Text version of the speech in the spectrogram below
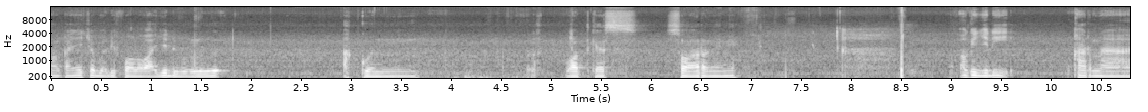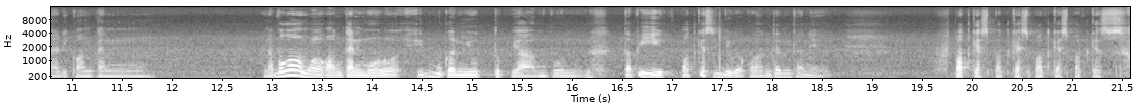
makanya coba di follow aja dulu akun podcast suara ini. Oke jadi karena di konten Kenapa gue ngomong konten mulu? Ini bukan YouTube ya ampun. Tapi podcast juga konten kan ya. Podcast, podcast, podcast, podcast.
